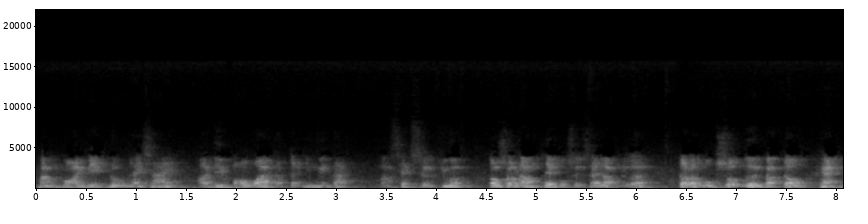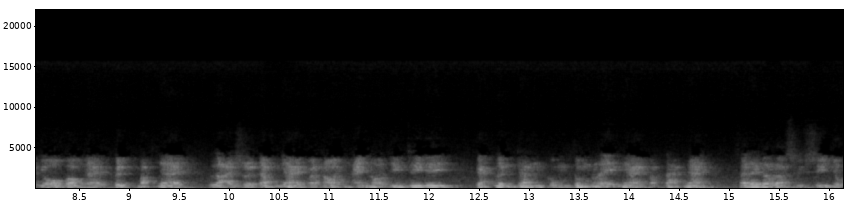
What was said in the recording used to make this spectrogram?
bằng mọi việc đúng hay sai, họ đều bỏ qua tất cả những nguyên tắc mà xét xử Chúa. Câu số 65 thêm một sự sai lầm nữa. Đó là một số người bắt đầu khạc nhổ vào ngài bịt mắt ngài lại rồi đấm ngài và nói, hãy nói tiên tri đi. Các lính tranh cũng túm lấy ngài và tát ngài ở đây đó là sự sỉ nhục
